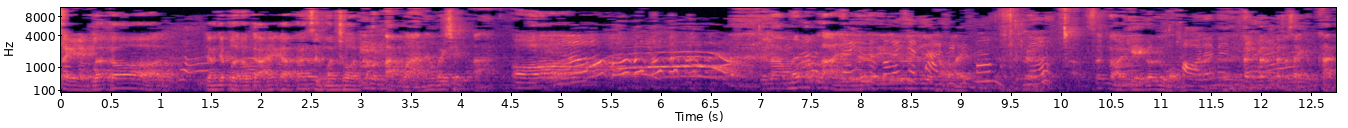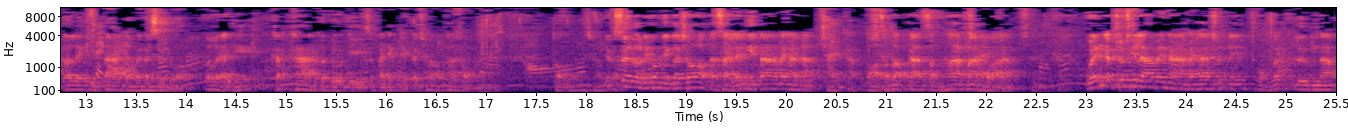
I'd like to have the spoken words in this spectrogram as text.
เสกแล้วก็ยังจะเปิดโอกาสให้กับท่านสื่อมวลชนที่คนปากหวานนะไว้เช็ดปากอ๋อเวลามดน้ำลายได้หนูก็ไม่เช็ดปากสิพี่ป้อมเนอะ สักหน่อยเกก็หลวมขอได้ไหม จะใส่เข็มขัดก็เล่นกีตาร์ก็ไม่ค่อยสะดวกก็เลยอันนี้คาดคาดก็ดูดีสมัยเด็กๆก็ชอบผ้าของนะผมชอบอย่างเสื้อตัวนี้ผมจริงก็ชอบแต่ใส่เล่นกีตาร์ไม่ถนัดใช่ครับเหมาะสำหรับการสัมภาษณ์มากกว่าใช่ครับใช่ครับเว้นจากชุดที่แล้วไปนานไหมฮะชุดนี้ผมก็ลืมนับ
